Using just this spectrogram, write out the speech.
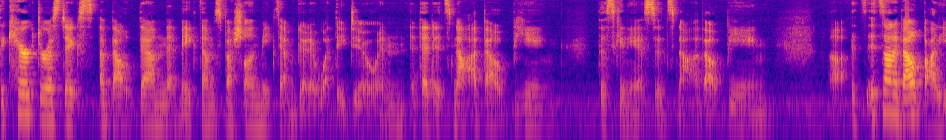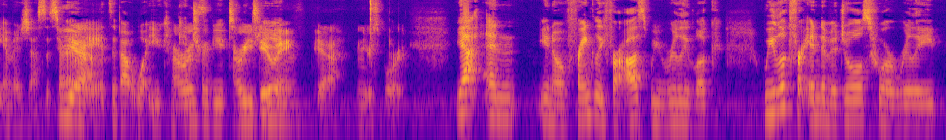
the characteristics about them that make them special and make them good at what they do, and that it's not about being the skinniest. It's not about being. Uh, it's, it's not about body image necessarily. Yeah. It's about what you can How is- contribute to How are you team. doing? Yeah, in your sport. Yeah, and you know, frankly, for us, we really look we look for individuals who are really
